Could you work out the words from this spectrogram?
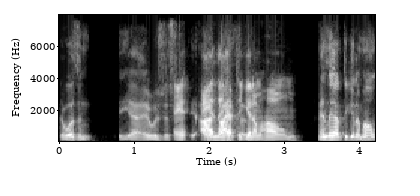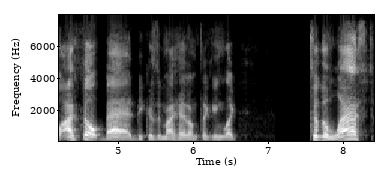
there wasn't yeah it was just and, I- and they I have to get them home. and they have to get them home. I felt bad because in my head I'm thinking like to the last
